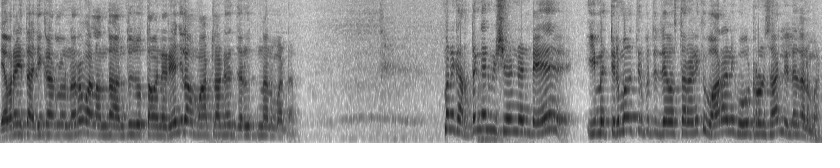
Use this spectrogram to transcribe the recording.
ఎవరైతే అధికారులు ఉన్నారో వాళ్ళందరూ అంతు చూస్తాం అనే రేంజ్లో మాట్లాడడం జరుగుతుందన్నమాట. మనకు అర్థం కాని విషయం ఏంటంటే ఈమె తిరుమల తిరుపతి దేవస్థానానికి వారానికి ఒకటి రెండు సార్లు వెళ్ళేదన్నమాట.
